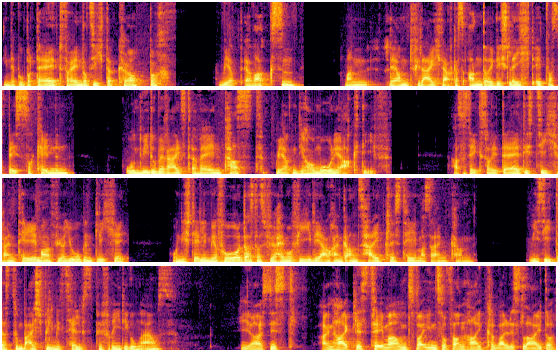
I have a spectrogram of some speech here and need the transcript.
In der Pubertät verändert sich der Körper, wird erwachsen, man lernt vielleicht auch das andere Geschlecht etwas besser kennen und wie du bereits erwähnt hast, werden die Hormone aktiv. Also Sexualität ist sicher ein Thema für Jugendliche und ich stelle mir vor, dass das für Hämophile auch ein ganz heikles Thema sein kann. Wie sieht das zum Beispiel mit Selbstbefriedigung aus? Ja, es ist ein heikles Thema und zwar insofern heikel, weil es leider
